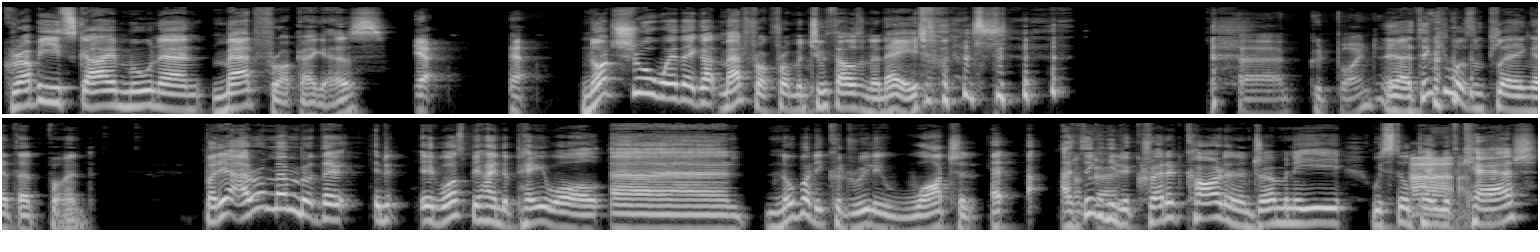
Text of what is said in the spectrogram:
Grubby, Sky, Moon, and Madfrog, I guess. Yeah, yeah. Not sure where they got Madfrog from in 2008, but uh, good point. yeah, I think he wasn't playing at that point. But yeah, I remember that it it was behind a paywall and nobody could really watch it. I, I think okay. you need a credit card, and in Germany we still pay with ah. cash.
